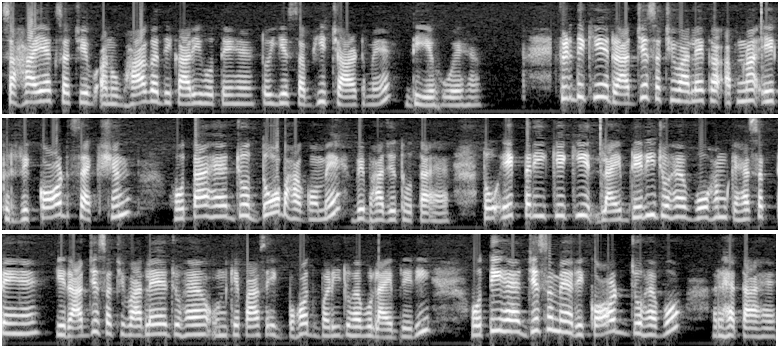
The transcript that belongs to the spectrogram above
सहायक सचिव, अनुभाग अधिकारी होते हैं तो ये सभी चार्ट में दिए हुए हैं। फिर देखिए, राज्य सचिवालय का अपना एक रिकॉर्ड सेक्शन होता है जो दो भागों में विभाजित होता है। तो एक तरीके की लाइब्रेरी जो है वो हम कह सकते हैं कि राज्य सचिवालय जो है उनके पास एक बहुत बड़ी जो है वो लाइब्रेरी होती है, जिसमें रिकॉर्ड जो है वो रहता है।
